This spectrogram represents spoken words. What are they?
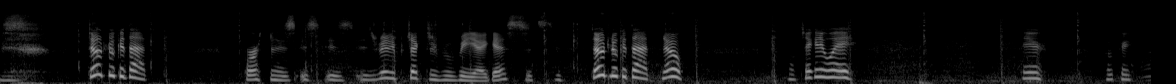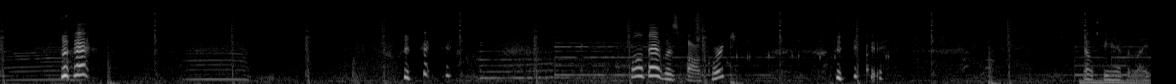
Don't look at that. Barthen is, is, is, is really protective of me, I guess. It's, don't look at that. No. I'll take it away. There. Okay. well, that was awkward. oh, we have a light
